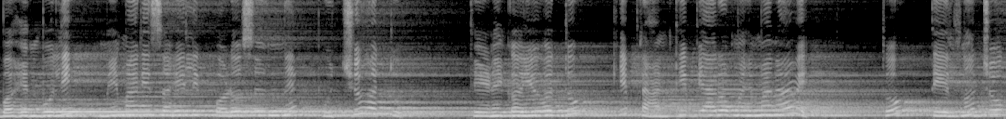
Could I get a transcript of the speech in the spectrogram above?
બહેન બોલી, મેં મારી સહેલી પડોશીને પૂછ્યું હતું. તેણે કહ્યું હતું કે પ્રાણથી પ્યારો મહેમાન આવે તો તેલનો ચોક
